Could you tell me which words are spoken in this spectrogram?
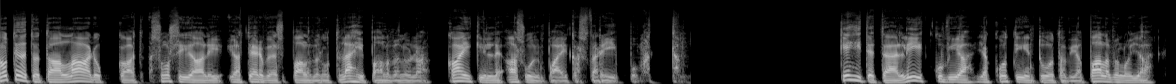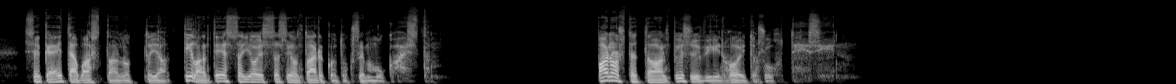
Toteutetaan laadukkaat sosiaali- ja terveyspalvelut lähipalveluna kaikille asuinpaikasta riippumatta. Kehitetään liikkuvia ja kotiin tuotavia palveluja sekä etävastaanottoja tilanteessa, joissa se on tarkoituksenmukaista. Panostetaan pysyviin hoitosuhteisiin.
